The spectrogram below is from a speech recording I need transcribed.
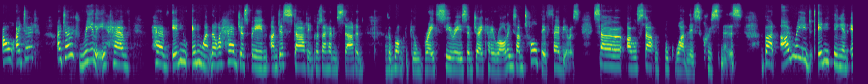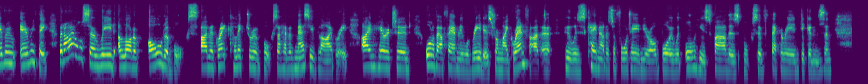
Oh, I don't. I don't really have have any anyone though I have just been I'm just starting because I haven't started the Robert Galbraith series of J.K. Rowling's. I'm told they're fabulous. So I will start with book one this Christmas. But I read anything and every everything. But I also read a lot of older books. I'm a great collector of books. I have a massive library. I inherited all of our family were readers from my grandfather who was came out as a 14 year old boy with all his father's books of Thackeray and Dickens. And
